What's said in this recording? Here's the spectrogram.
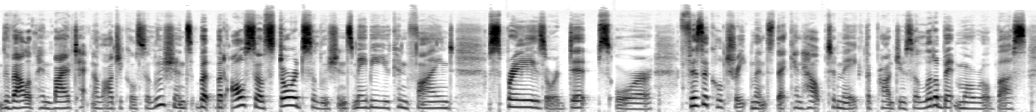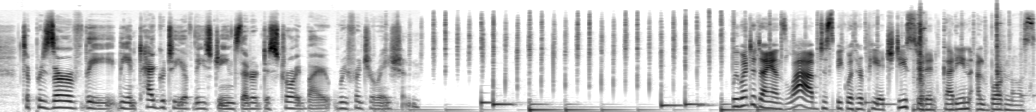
developing biotechnological solutions, but, but also storage solutions. Maybe you can find sprays or dips or physical treatments that can help to make the produce a little bit more robust to preserve the, the integrity of these genes that are destroyed by refrigeration. We went to Diane's lab to speak with her PhD student, Karin Albornoz,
